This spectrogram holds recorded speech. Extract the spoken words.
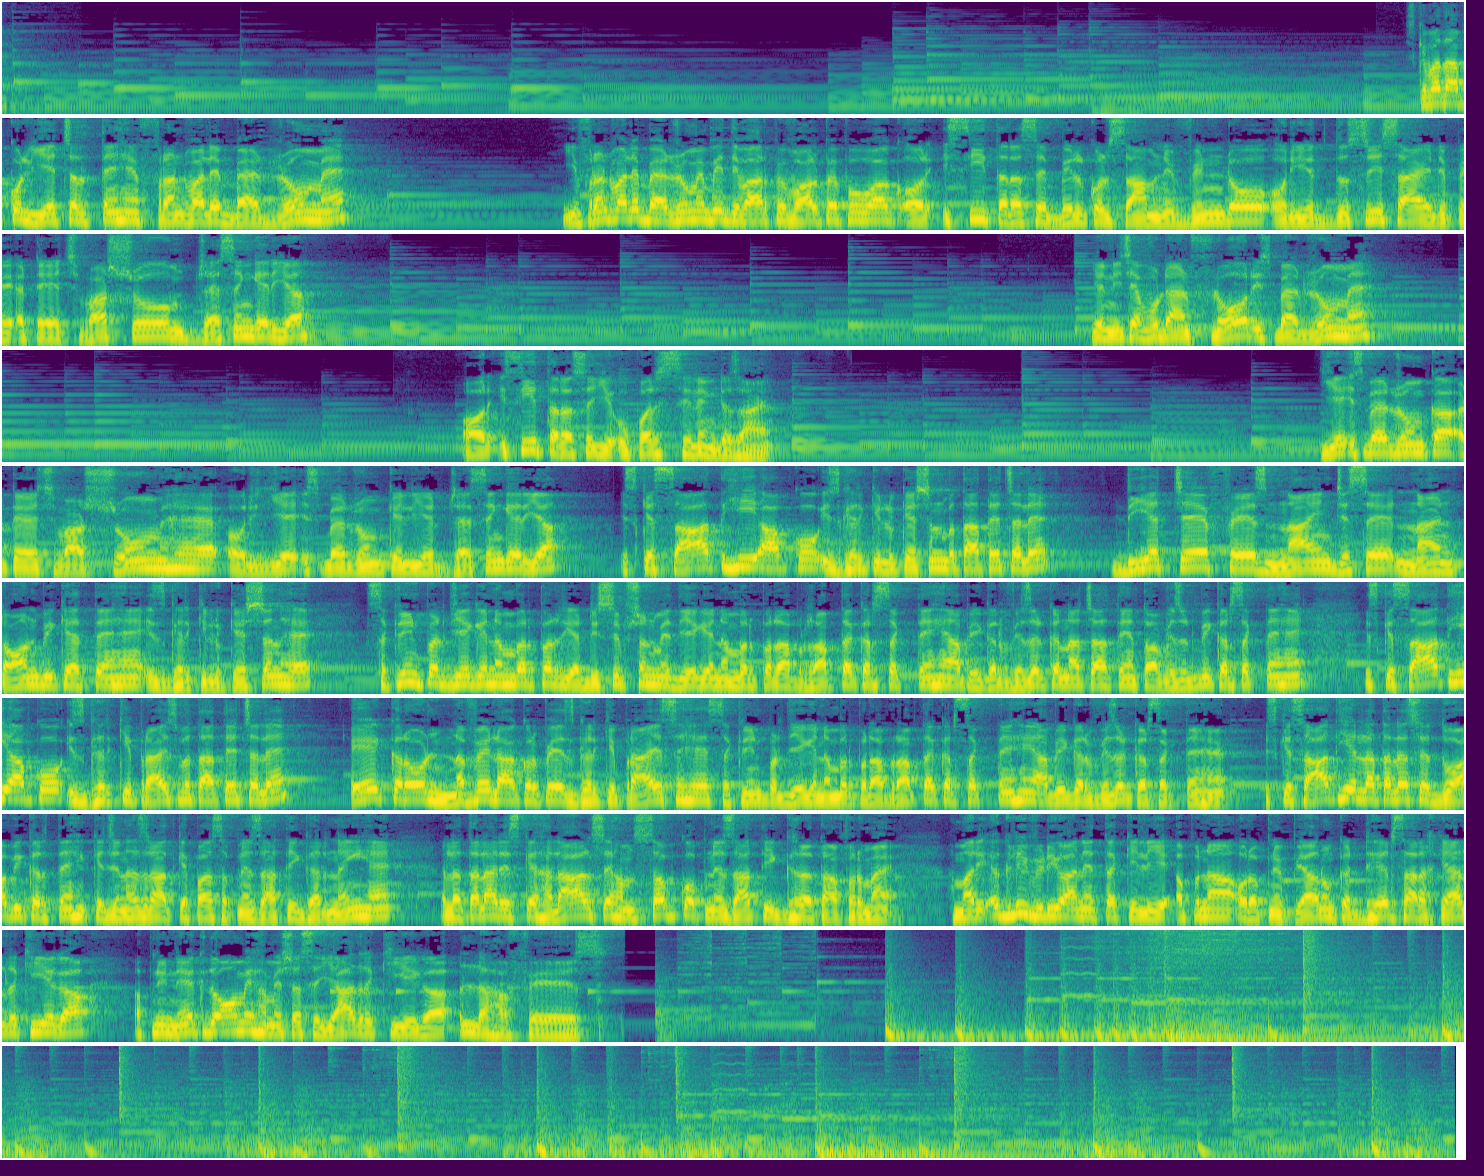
इसके बाद आपको लिए चलते हैं फ्रंट वाले बेडरूम में। ये फ्रंट वाले बेडरूम में भी दीवार पे वॉलपेपर वर्क और इसी तरह से बिल्कुल सामने विंडो और ये दूसरी साइड पे अटैच वॉशरूम ड्रेसिंग एरिया ये नीचे वुड एंड फ्लोर इस बेडरूम में। और इसी तरह से ये ऊपर सीलिंग डिज़ाइन ये इस बेडरूम का अटैच वॉशरूम है और ये इस बेडरूम के लिए ड्रेसिंग एरिया इसके साथ ही आपको इस घर की लोकेशन बताते चले। D H A phase nine जिसे नाइन टाउन भी कहते हैं, इस घर की लोकेशन है। स्क्रीन पर दिए गए नंबर पर या डिस्क्रिप्शन में दिए गए नंबर पर आप रबता कर सकते हैं। आप अगर विज़िट करना चाहते हैं तो आप विज़िट भी कर सकते हैं। इसके साथ ही आपको इस घर की प्राइस बताते चलें। एक करोड़ नब्बे लाख रुपए इस घर की प्राइस है। स्क्रीन पर दिए गए नंबर पर आप रब्ता कर सकते हैं। आप एक घर विज़िट कर सकते हैं। इसके साथ ही अल्लाह ताला से दुआ भी करते हैं कि जिन हजरात के पास अपने ज़ाती घर नहीं है, अल्लाह ताला इसके हलाल से हम सबको अपने ज़ाती घर अता फरमाए। हमारी अगली वीडियो आने तक के लिए अपना और अपने प्यारों का ढेर सारा ख्याल रखिएगा। अपनी नेक दुआओं में हमेशा से याद रखिएगा। अल्लाह हाफिज़।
